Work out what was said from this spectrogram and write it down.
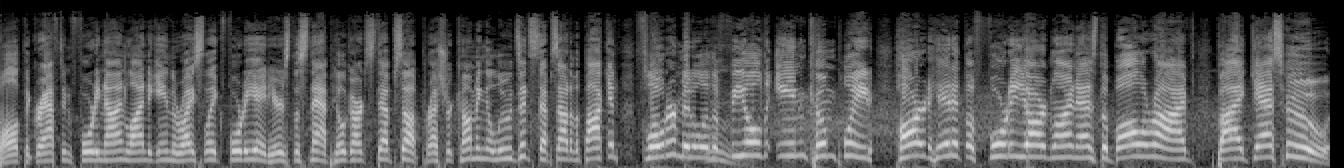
Ball at the Grafton 49, line to gain the Rice Lake 48. Here's the snap. Hilgard steps up. Pressure coming, eludes it, steps out of the pocket. Floater, middle of the hmm. field, incomplete. Hard hit at the 40 yard line as the ball arrived by guess who?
